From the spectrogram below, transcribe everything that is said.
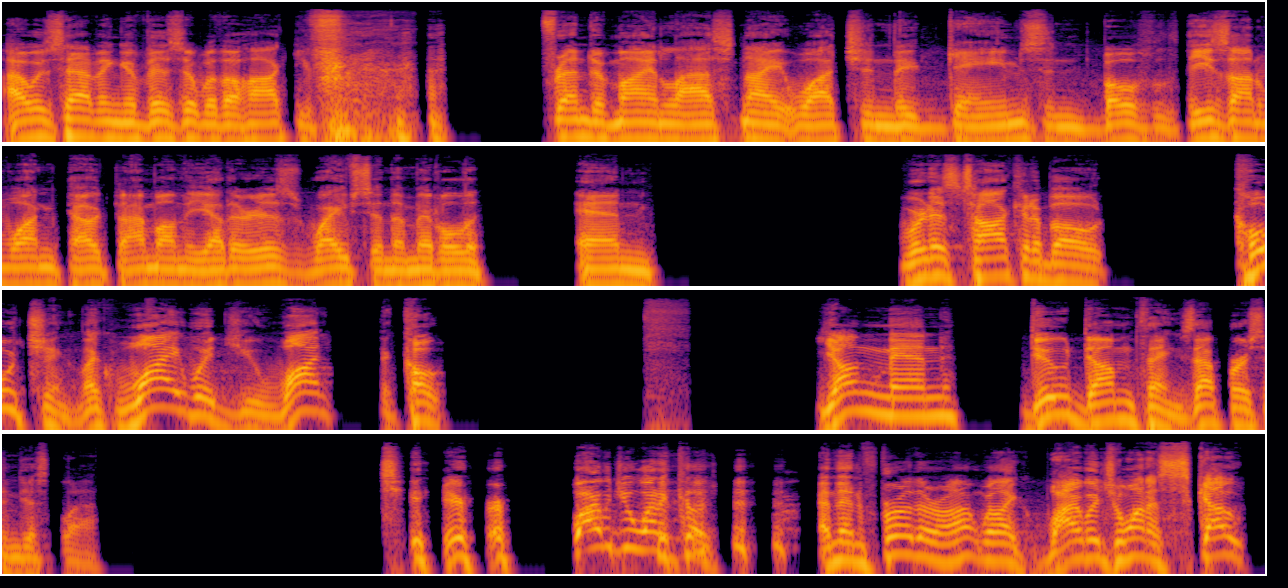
I was having a visit with a hockey friend, friend of mine last night watching the games, and both he's on one couch, I'm on the other. His wife's in the middle, and we're just talking about coaching. Like, why would you want to coach? Young men do dumb things. That person just laughed. why would you want to coach? and then further on, we're like, why would you want to scout?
